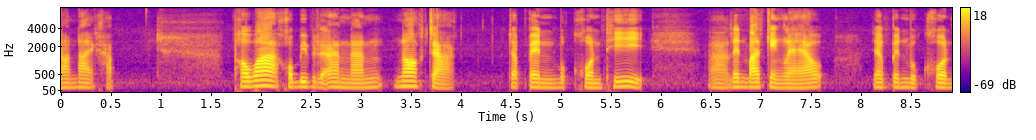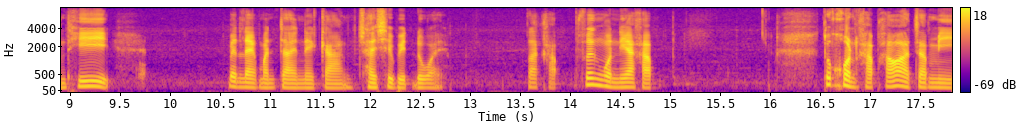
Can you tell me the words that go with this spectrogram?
ดอลได้ครับ เพราะว่าโคบีไบรอันนั้นนอกจากจะเป็นบุคคลที่เล่นบาสเก่งแล้ว ยังเป็นบุคคลที่เป็นแรงบันใจในการใช้ชีวิตด้วยนะครับ ซึ่งวันนี้ครับ ทุกคนครับเขาอาจจะมี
